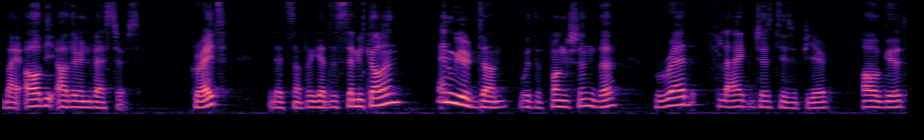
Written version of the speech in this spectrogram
by all the other investors. Great. Let's not forget the semicolon. And we are done with the function. The red flag just disappeared. All good.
